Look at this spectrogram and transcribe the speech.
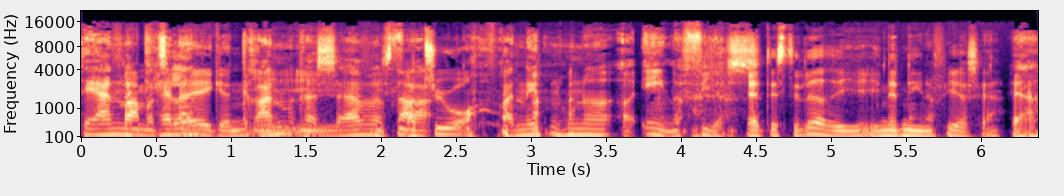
Det er en frem og tilbage Macallan igen Grand i, Reserve i, i snart fra, 20 år. fra 1981. Ja, destilleret i, i 1981, ja. ja.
